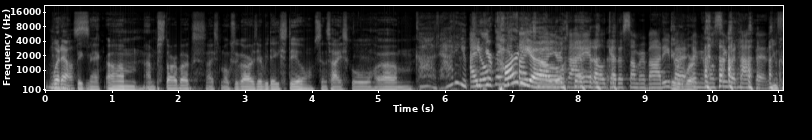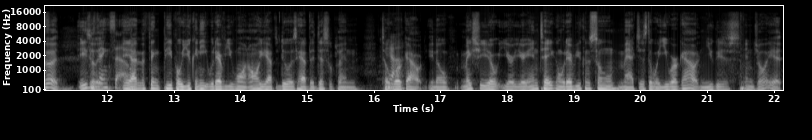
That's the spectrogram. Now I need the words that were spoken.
What Yeah, else? Big Mac. Um, I'm Starbucks. I smoke cigars every day still since high school. Um, God, how do you keep I don't your think cardio? if I try your diet, I'll get a summer body. would But I mean, we'll see what happens. you could easily. think so? Yeah, and I think people you can eat whatever you want. All you have to do is have the discipline to Yeah. work out. You know, make sure your your your intake and whatever you consume matches the way you work out, and you can just enjoy it.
